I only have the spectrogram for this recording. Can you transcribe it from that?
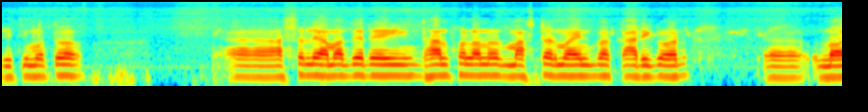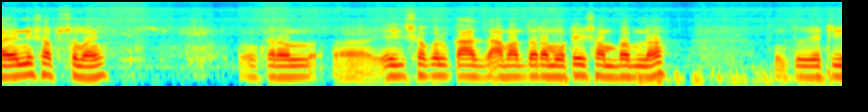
রীতিমতো আসলে আমাদের এই ধান ফলানোর মাস্টার মাইন্ড বা কারিগর নয়নই সবসময়। কারণ এই সকল কাজ আমার দ্বারা মোটেই সম্ভব না। কিন্তু এটি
